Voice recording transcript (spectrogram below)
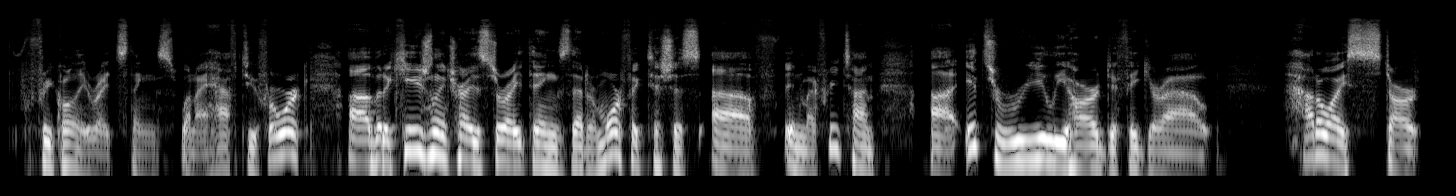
frequently writes things when I have to for work, uh, but occasionally tries to write things that are more fictitious, uh, in my free time. Uh, it's really hard to figure out how do I start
